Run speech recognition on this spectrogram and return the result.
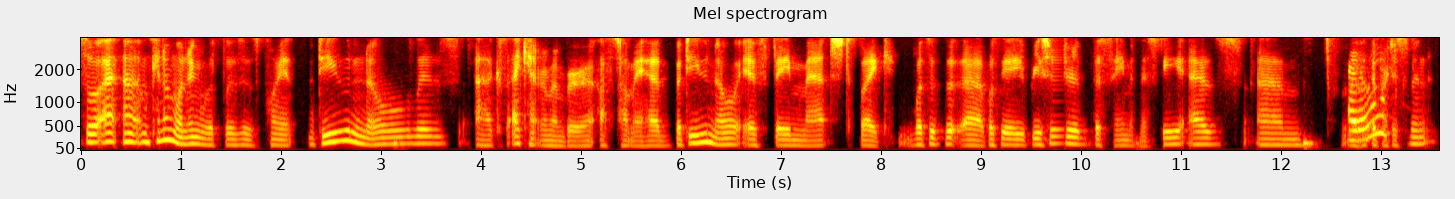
So I, am kind of wondering with Liz's point, do you know, Liz, because uh, I can't remember off the top of my head, but do you know if they matched, like, was it, the, uh, was the researcher the same ethnicity as um, I don't, the participant?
